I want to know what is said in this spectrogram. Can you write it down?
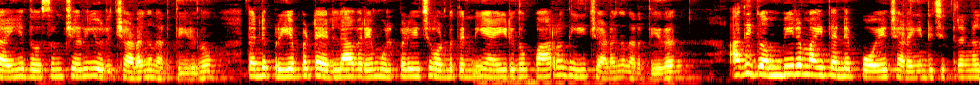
കഴിഞ്ഞ ദിവസം ചെറിയൊരു ചടങ്ങ് നടത്തിയിരുന്നു. തന്റെ പ്രിയപ്പെട്ട എല്ലാവരെയും ഉൾപ്പെടുവിച്ചുകൊണ്ട് തന്നെയായിരുന്നു പാർവതി ഈ ചടങ്ങ് നടത്തിയത്. അതിഗംഭീരമായി തന്നെ പോയ ചടങ്ങിന്റെ ചിത്രങ്ങൾ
